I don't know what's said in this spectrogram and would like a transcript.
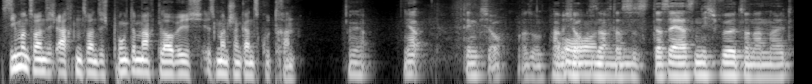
27, 28 Punkte macht, glaube ich, ist man schon ganz gut dran. Ja, ja denke ich auch. Also habe ich auch Und- gesagt, dass, es, dass er es nicht wird, sondern halt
